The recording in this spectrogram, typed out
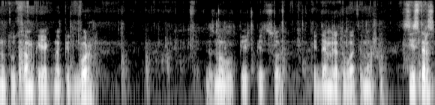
Ну тут самки як на підбор. Знову 5500. Ідемо рятувати нашу Сістерс.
